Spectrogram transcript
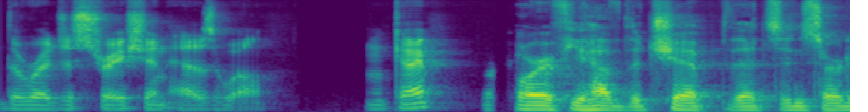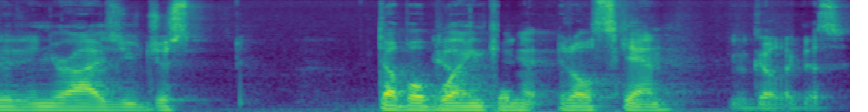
the registration as well. Okay. Or if you have the chip that's inserted in your eyes, you just double blink and it, it'll scan. You go like this.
